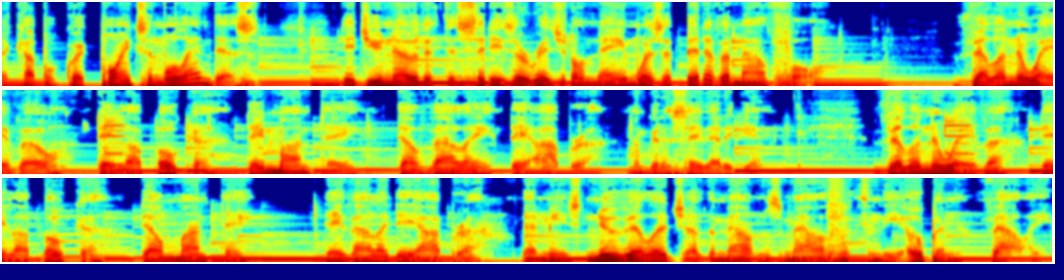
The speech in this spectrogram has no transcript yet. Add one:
A couple quick points and we'll end this. Did you know that the city's original name was a bit of a mouthful? Villanueva de la Boca de Monte del Valle de Abra. I'm going to say that again. Villanueva de la Boca del Monte de Valle de Abra. That means new village of the mountain's mouth in the open valley.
